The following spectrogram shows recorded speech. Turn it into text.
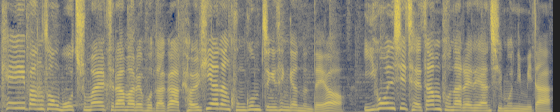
K방송 모 주말 드라마를 보다가 별 희한한 궁금증이 생겼는데요. 이혼 시 재산 분할에 대한 질문입니다.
